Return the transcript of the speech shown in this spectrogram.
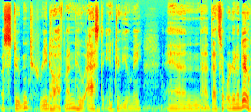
a student, Reed Hoffman, who asked to interview me, and uh, that's what we're going to do.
